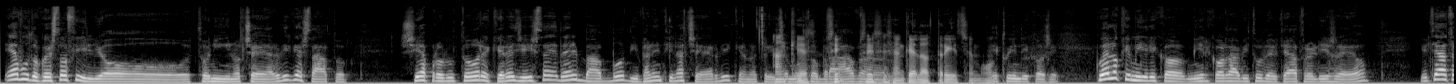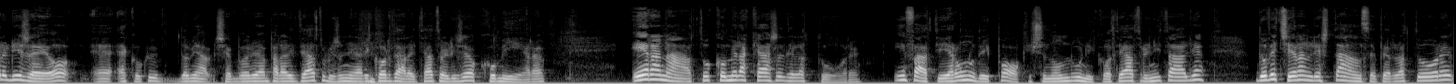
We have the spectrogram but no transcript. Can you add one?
e ha avuto questo figlio Tonino Cervi che è stato sia produttore che regista ed è il babbo di Valentina Cervi che è un'attrice Anche, molto brava. sì, sì, sì, anche l'attrice molto. e quindi così. Quello che mi, ricor- mi ricordavi tu del teatro Eliseo? Il teatro Eliseo eh, ecco qui dobbiamo, se vogliamo parlare di teatro bisogna ricordare il teatro Eliseo com'era. Era nato come la casa dell'attore. Infatti era uno dei pochi se non l'unico teatro in Italia dove c'erano le stanze per l'attore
